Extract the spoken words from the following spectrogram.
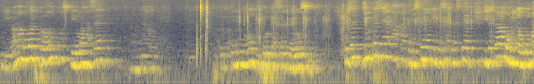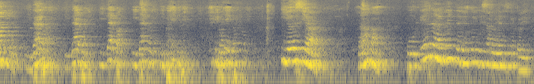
ni van a mover productos y no van a hacer nada. Porque no tienen algo por qué hacer negocio. Entonces yo empecé a, crecer y empecé a crecer y yo estaba como en automático. Y darba, y darba, y darba, y darba, y para y para y para Y yo decía, caramba, ¿por qué realmente yo estoy desarrollando este proyecto?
